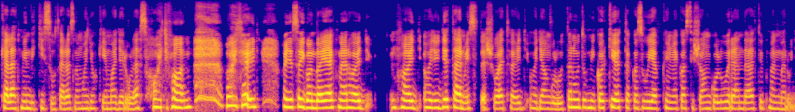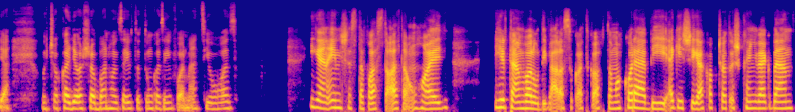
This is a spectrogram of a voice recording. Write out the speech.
kellett mindig kiszútároznom, hogy oké, okay, magyarul ez hogy van, hogy, hogy, hogy ezt hogy gondolják, mert hogy hogy, hogy ugye természetes volt, hogy, hogy angolul tanultuk, mikor kijöttek az újabb könyvek, azt is angolul rendeltük meg, mert ugye, hogy sokkal gyorsabban hozzájutottunk az információhoz. Igen, én is ezt tapasztaltam, hogy hirtelen valódi válaszokat kaptam. A korábbi egészséggel kapcsolatos könyvekben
